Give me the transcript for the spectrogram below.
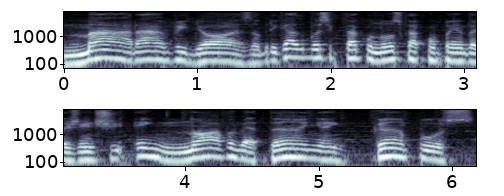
maravilhosa. Obrigado você que está conosco acompanhando a gente em Nova Betânia, em Campos.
